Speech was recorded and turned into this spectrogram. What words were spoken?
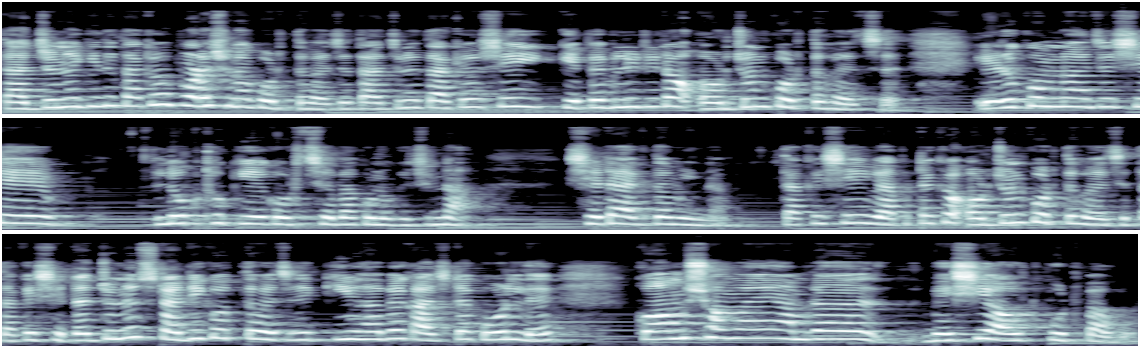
তার জন্য কিন্তু তাকেও পড়াশোনা করতে হয়েছে। তার জন্য তাকেও সেই ক্যাপাবিলিটিটা অর্জন করতে হয়েছে। এরকম নয় যে সে লোক ঠকিয়ে করছে বা কোনো কিছু। না, সেটা একদমই না। তাকে সেই ব্যাপারটাকে অর্জন করতে হয়েছে। তাকে সেটার জন্য স্টাডি করতে হয়েছে যে কীভাবে কাজটা করলে কম সময়ে আমরা বেশি আউটপুট পাবো।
